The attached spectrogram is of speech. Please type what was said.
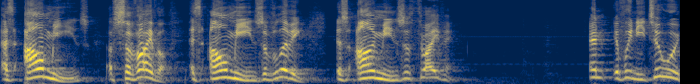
as our means of survival, as our means of living, as our means of thriving. And if we need to, we,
